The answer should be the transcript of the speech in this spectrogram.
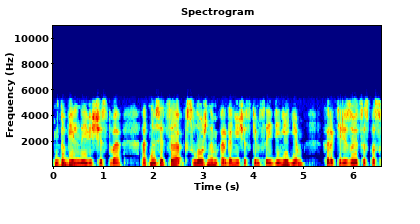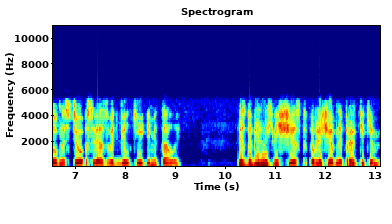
Дубильные вещества относятся к сложным органическим соединениям, характеризуются способностью связывать белки и металлы. Из дубильных веществ в лечебной практике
